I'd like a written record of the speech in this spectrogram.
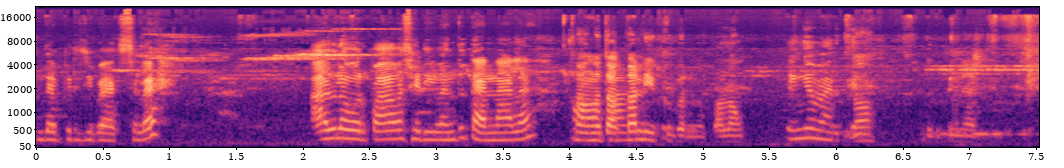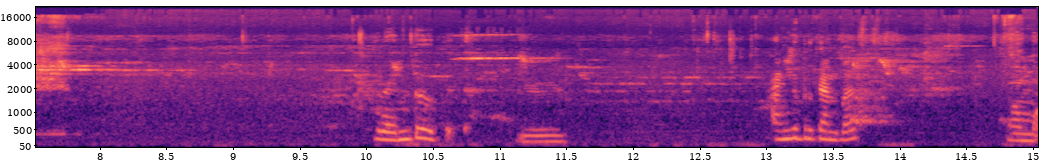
இந்த பிரிட்ஜ் பாக்ஸில் அதில் ஒரு பாவை செடி வந்து தன்னால் அங்க தக்காளி இருக்கு பாருங்க பழம். எங்கேம்மா இருக்கு பின்னாடி. ரெண்டு இருக்குது ம். அங்கிட்டு இருக்கான்னு பாரு. ஆமா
